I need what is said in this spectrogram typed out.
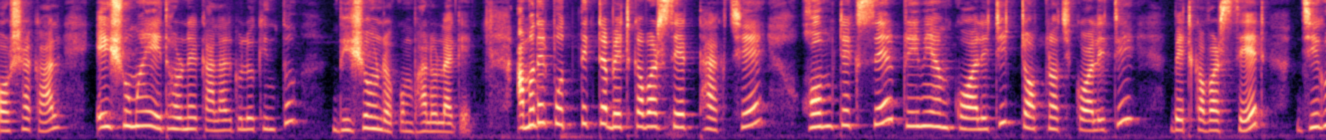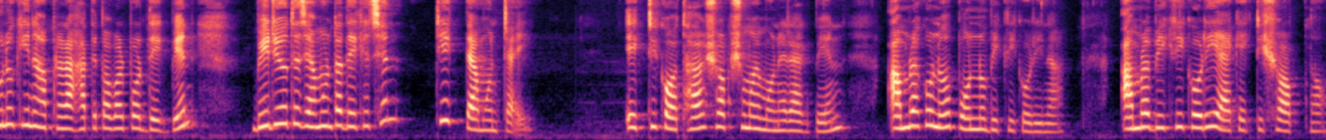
বর্ষাকাল, এই সময় এই ধরনের কালারগুলো কিন্তু ভীষণ রকম ভালো লাগে। আমাদের প্রত্যেকটা বেড কাভার সেট থাকছে। হোমটেক্সের premium quality top notch quality bed cover set যেগুলো কিনা আপনারা হাতে পাওয়ার পর দেখবেন। ভিডিওতে যেমনটা দেখেছেন, ঠিক তেমনটাই। একটি কথা সব সময় মনে রাখবেন, আমরা কোনো পণ্য বিক্রি করি না। আমরা বিক্রি করি এক একটি স্বপ্ন,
